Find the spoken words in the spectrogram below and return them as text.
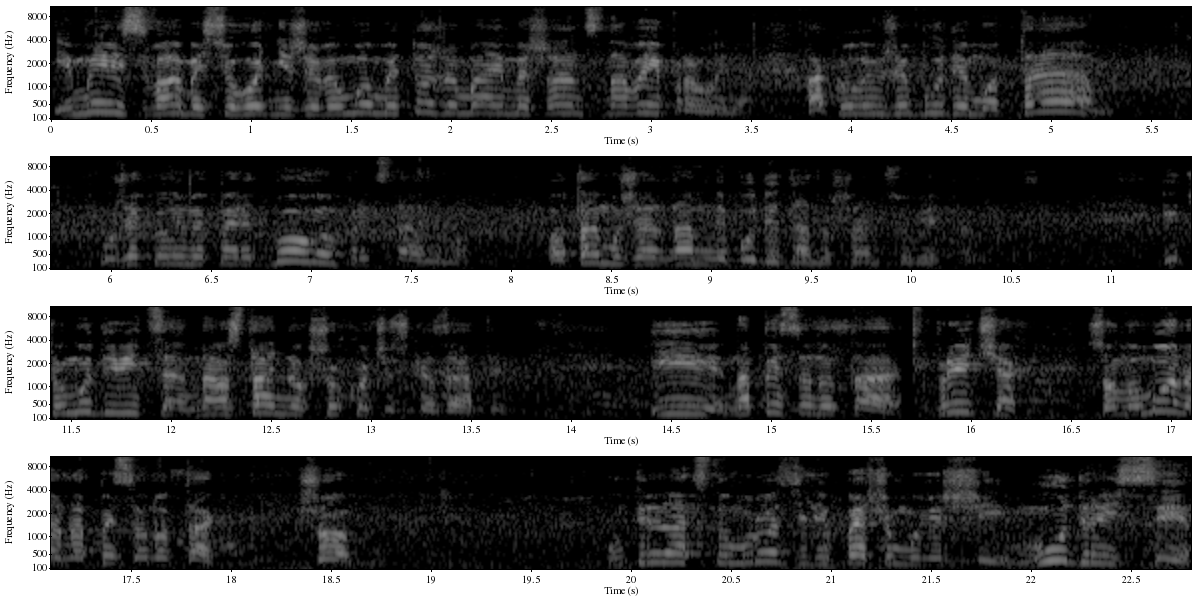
І ми з вами сьогодні живемо, ми теж маємо шанс на виправлення. А коли вже будемо там, уже коли ми перед Богом предстанемо, отам уже нам не буде дано шансу виправитися. І тому дивіться, на останнє, що хочу сказати. І написано так, в притчах Соломона написано так, що у 13 розділі, в першому вірші, мудрий син,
